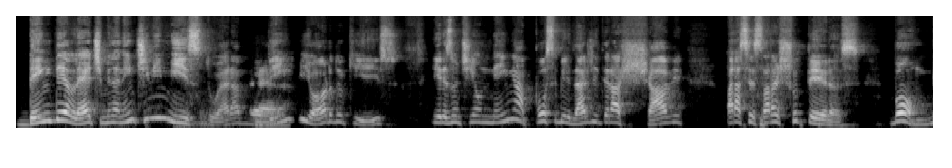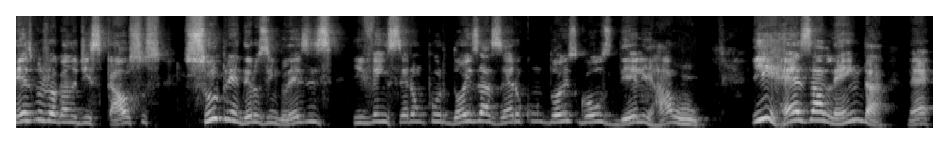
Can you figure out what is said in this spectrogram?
bem delete, não é nem time misto, era é. bem pior do que isso. E eles não tinham nem a possibilidade de ter a chave para acessar as chuteiras. Bom, mesmo jogando descalços, surpreenderam os ingleses e venceram por 2 a 0 com dois gols dele, Raul. E reza a lenda, né,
